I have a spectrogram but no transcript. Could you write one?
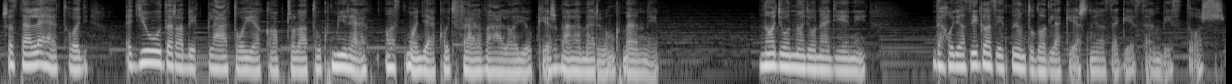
És aztán lehet, hogy egy jó darabig plátói a kapcsolatuk, mire azt mondják, hogy felvállaljuk és belemerünk menni. Nagyon-nagyon egyéni, de hogy az igazit nem tudod lekésni, az egészen biztos.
